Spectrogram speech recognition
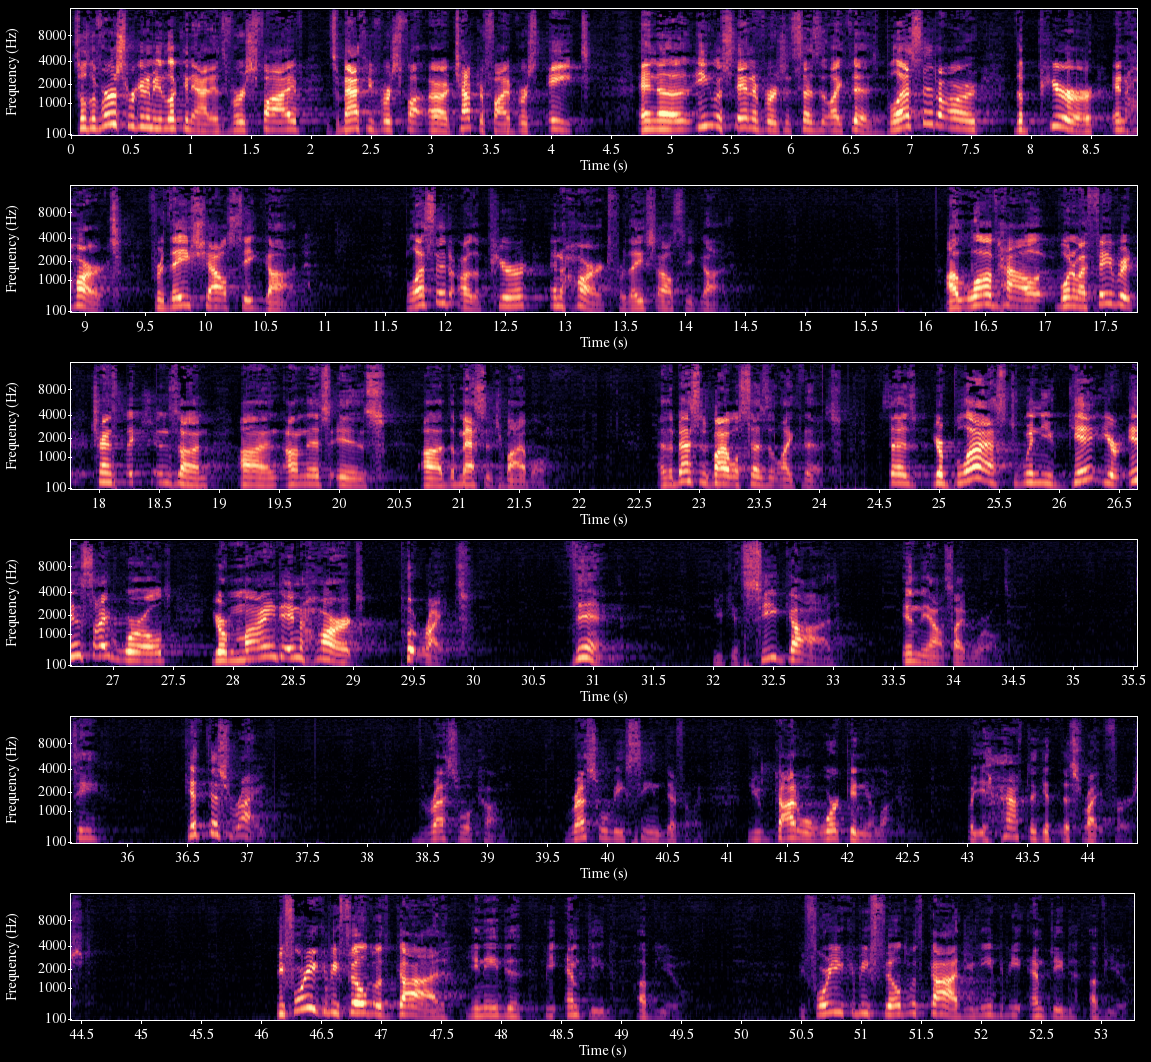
So the verse we're going to be looking at is verse 5. It's Matthew verse five, uh, chapter 5, verse 8. And the English Standard Version says it like this Blessed are the pure in heart, for they shall see God. Blessed are the pure in heart, for they shall see God. I love how one of my favorite translations on, on, on this is uh, the Message Bible. And the Message Bible says it like this it says, You're blessed when you get your inside world your mind and heart put right. Then you can see God in the outside world. See, get this right. The rest will come. The rest will be seen differently. You, God will work in your life. But you have to get this right first. Before you can be filled with God, you need to be emptied of you. Before you can be filled with God, you need to be emptied of you.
